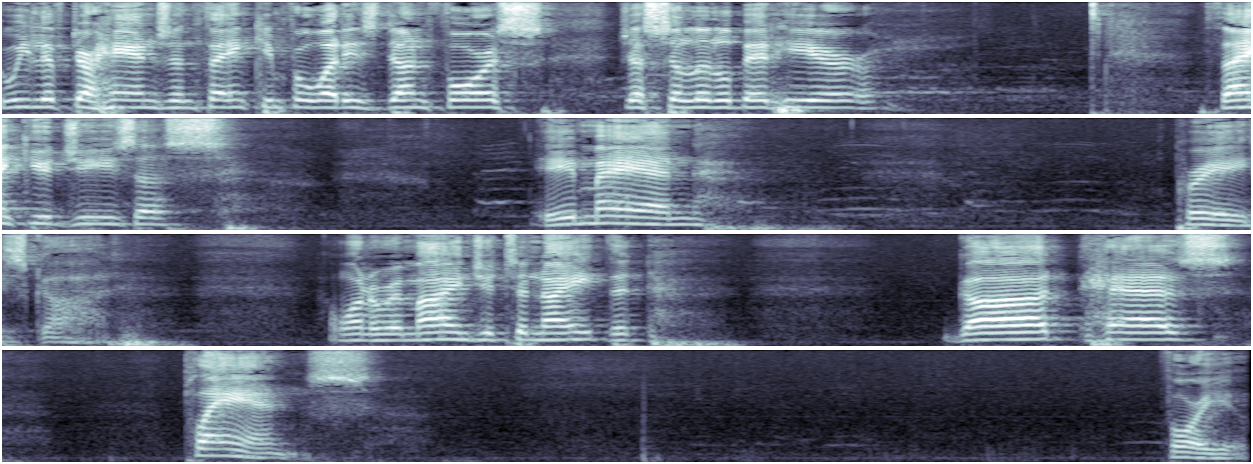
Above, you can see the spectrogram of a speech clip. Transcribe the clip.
Can we lift our hands and thank Him for what He's done for us just a little bit here? Thank you, Jesus. Amen. Praise God. I want to remind you tonight that God has plans for you.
